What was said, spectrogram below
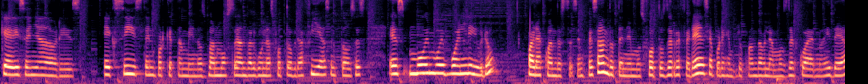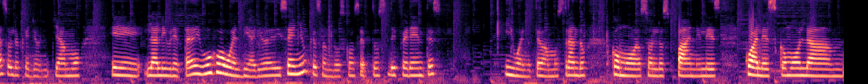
qué diseñadores existen porque también nos van mostrando algunas fotografías, entonces es muy muy buen libro para cuando estés empezando. Tenemos fotos de referencia, por ejemplo, cuando hablamos del cuaderno de ideas o lo que yo llamo eh, la libreta de dibujo o el diario de diseño, que son dos conceptos diferentes. Y bueno, te va mostrando cómo son los paneles, cuál es como la mm,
